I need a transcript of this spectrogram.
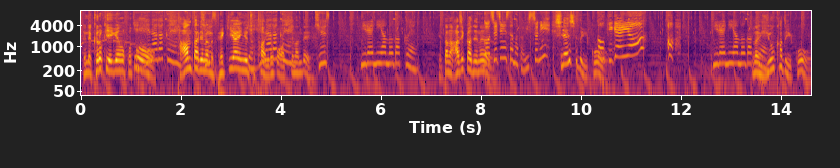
근데 그렇게 얘기해놓고 또 다음 달이면 백기야행이 좋다 이럴 것 같긴 한데 일단 아직까지는 CNC도 있고 그다음 유카도 있고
